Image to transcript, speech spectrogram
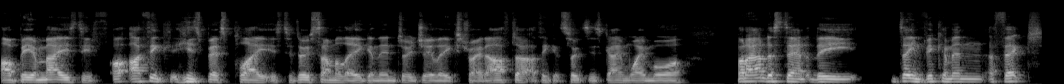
I'll be amazed if I think his best play is to do Summer League and then do G League straight after. I think it suits his game way more. But I understand the Dean Vickerman effect,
